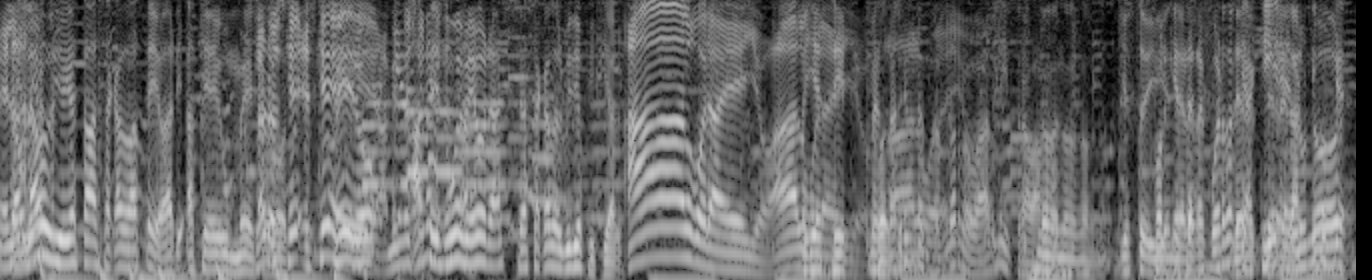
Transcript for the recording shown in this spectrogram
el, audio ya estaba sacado hace, hace un mes. Claro, o es dos. que- es que, Pero eh, a mí me suena hace nueve está- horas se ha sacado el vídeo oficial. Algo era ello, algo Oye, era Chip, ello. ¿me estás intentando robar mi trabajo? No, no, no, no. Yo estoy Porque bien te recuerdo de- que aquí el único que.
